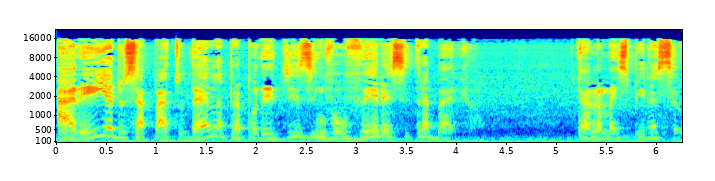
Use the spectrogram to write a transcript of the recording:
a areia do sapato dela para poder desenvolver esse trabalho. Então ela é uma inspiração.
